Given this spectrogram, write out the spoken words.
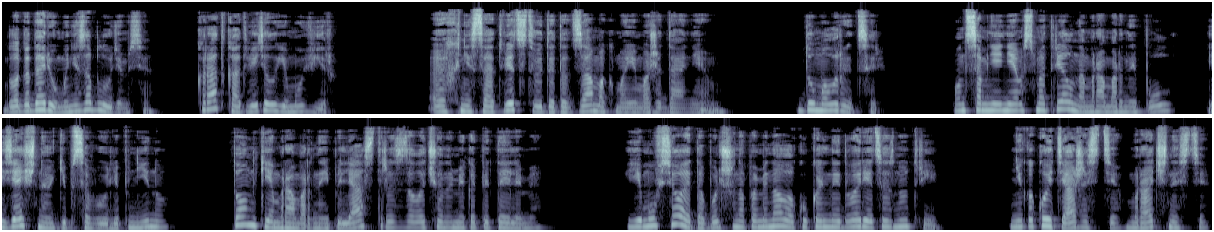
Благодарю, мы не заблудимся, кратко ответил ему Вир. Эх, не соответствует этот замок моим ожиданиям, думал рыцарь. Он с сомнением смотрел на мраморный пол, изящную гипсовую лепнину, тонкие мраморные пилястры с золочеными капителями. Ему все это больше напоминало кукольный дворец изнутри. Никакой тяжести, мрачности,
